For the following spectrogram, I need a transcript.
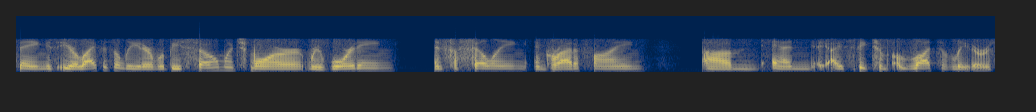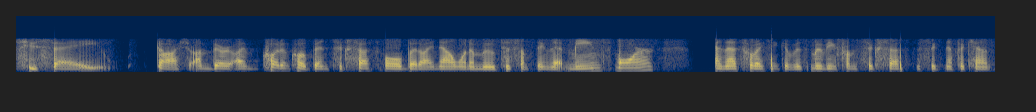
things, your life as a leader will be so much more rewarding and fulfilling and gratifying. Um, and I speak to lots of leaders who say, "Gosh, I'm very, I'm quote unquote been successful, but I now want to move to something that means more." And that's what I think of as moving from success to significance.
